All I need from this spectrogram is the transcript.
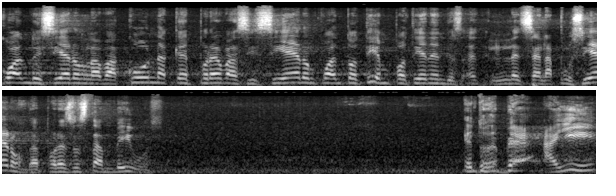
cuándo hicieron la vacuna, qué pruebas hicieron, cuánto tiempo tienen, se la pusieron, por eso están vivos. Entonces, ve, allí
